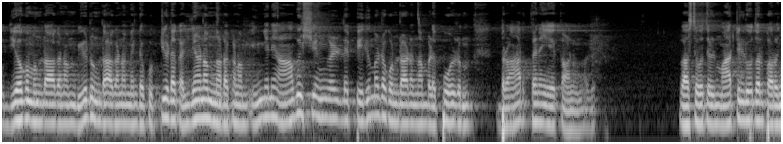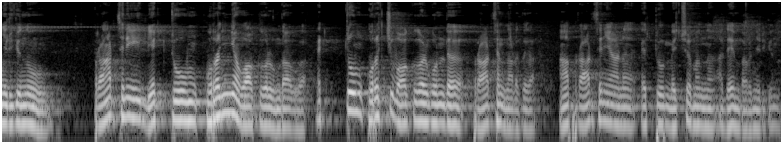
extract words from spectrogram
ഉദ്യോഗമുണ്ടാകണം വീടുണ്ടാകണം എന്റെ കുട്ടിയുടെ കല്യാണം നടക്കണം ഇങ്ങനെ ആവശ്യങ്ങളുടെ പെരുമഴ കൊണ്ടാണ് നമ്മളെപ്പോഴും പ്രാർത്ഥനയെ കാണുന്നത്. വാസ്തവത്തിൽ മാർട്ടിൻ ലൂതർ പറഞ്ഞിരിക്കുന്നു പ്രാർത്ഥനയിൽ ഏറ്റവും കുറഞ്ഞ വാക്കുകൾ ഉണ്ടാവുക. ഏറ്റവും കുറച്ച് വാക്കുകൾ കൊണ്ട് പ്രാർത്ഥന നടത്തുക. ആ പ്രാർത്ഥനയാണ് ഏറ്റവും മെച്ചമെന്ന് അദ്ദേഹം പറഞ്ഞിരിക്കുന്നു.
